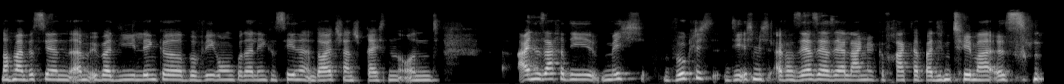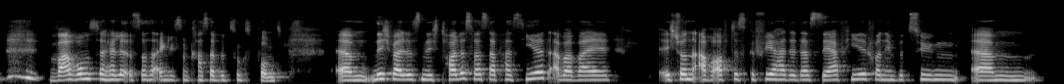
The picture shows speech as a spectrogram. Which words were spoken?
noch mal ein bisschen ähm, über die linke Bewegung oder linke Szene in Deutschland sprechen. Und eine Sache, die mich wirklich, die ich mich einfach sehr, sehr, sehr lange gefragt habe bei dem Thema ist, warum zur Hölle ist das eigentlich so ein krasser Bezugspunkt? Ähm, nicht, weil es nicht toll ist, was da passiert, aber weil ich schon auch oft das Gefühl hatte, dass sehr viel von den Bezügen ähm,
